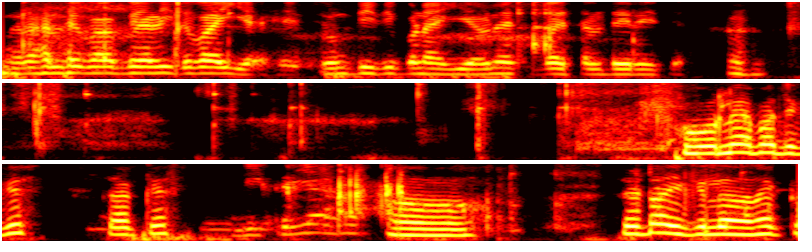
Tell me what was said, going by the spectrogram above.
ਨਰਾਲੇ ਬਾਬੇ ਵਾਲੀ ਦਵਾਈ ਹੈ ਇਹ ਚੁੰਡੀ ਦੀ ਬਣਾਈ ਹੈ ਉਹਨੇ ਸਪੈਸ਼ਲ ਡੇਰੇ 'ਚ ਹੋਰ ਲਿਆ ਭੱਜ ਕੇ ਚੱਕ ਕੇ। ਲੀਟਰ ਜਾਂ ਹਾਂ। ਇਹ 2.5 ਕਿੱਲੇ ਦਾ ਨਾ ਇੱਕ।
